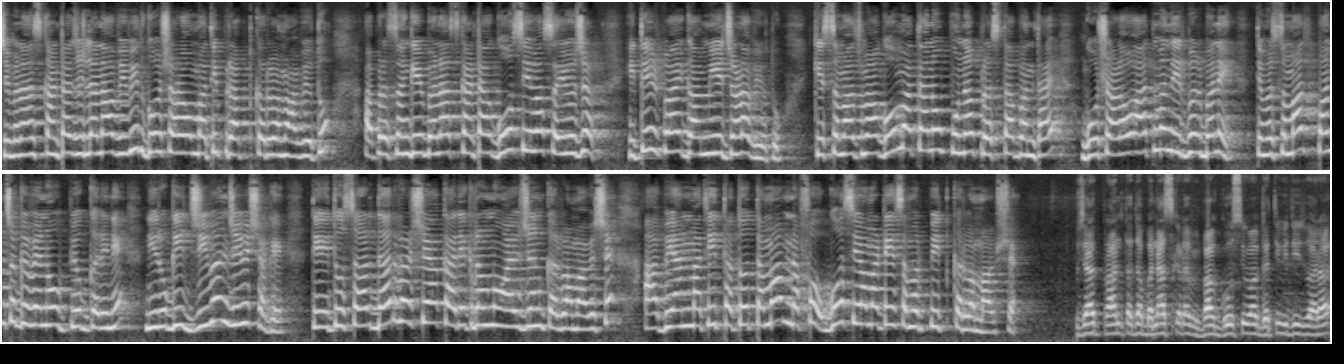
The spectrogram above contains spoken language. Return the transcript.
જે બનાસકાંઠા જિલ્લાના વિવિધ ગૌશાળાઓમાંથી પ્રાપ્ત કરવામાં આવ્યું હતું. આ પ્રસંગે બનાસકાંઠા ગૌ સેવા સંયોજક હિતેશભાઈ ગામીએ જણાવ્યું હતું કે, સમાજમાં ગૌમાતાનું પુનઃ પ્રસ્થાપન થાય, ગૌશાળાઓ આત્મનિર્ભર બને, તેમજ સમાજ પંચગવ્યનો ઉપયોગ કરીને નિરોગી જીવન જીવી શકે. તે હેતુસર દર વર્ષે આ કાર્યક્રમનું આયોજન કરવામાં આવે છે. આ અભિયાનમાંથી થતો તમામ નફો ગૌ સેવા માટે સમર્પિત કરવામાં આવશે. ગુજરાત પ્રાંત તથા બનાસકાંઠા વિભાગ ગો ગતિવિધિ દ્વારા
